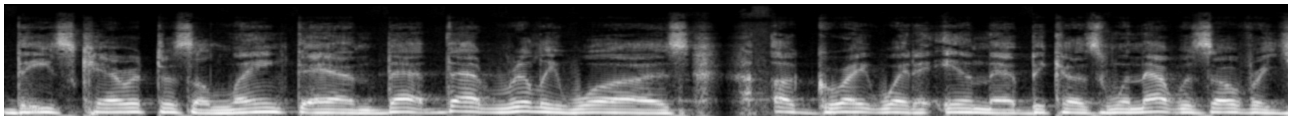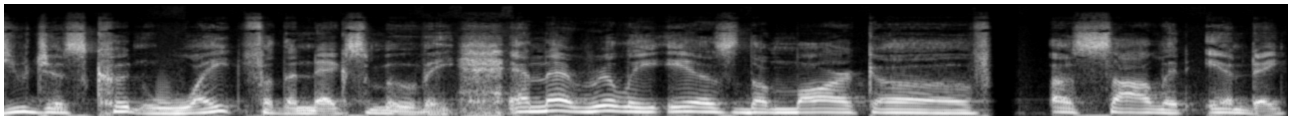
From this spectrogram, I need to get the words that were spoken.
these characters are linked, and that that really was a great way to end that because when that was over, you just couldn't wait for the next movie, and that really is the mark of a solid ending.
